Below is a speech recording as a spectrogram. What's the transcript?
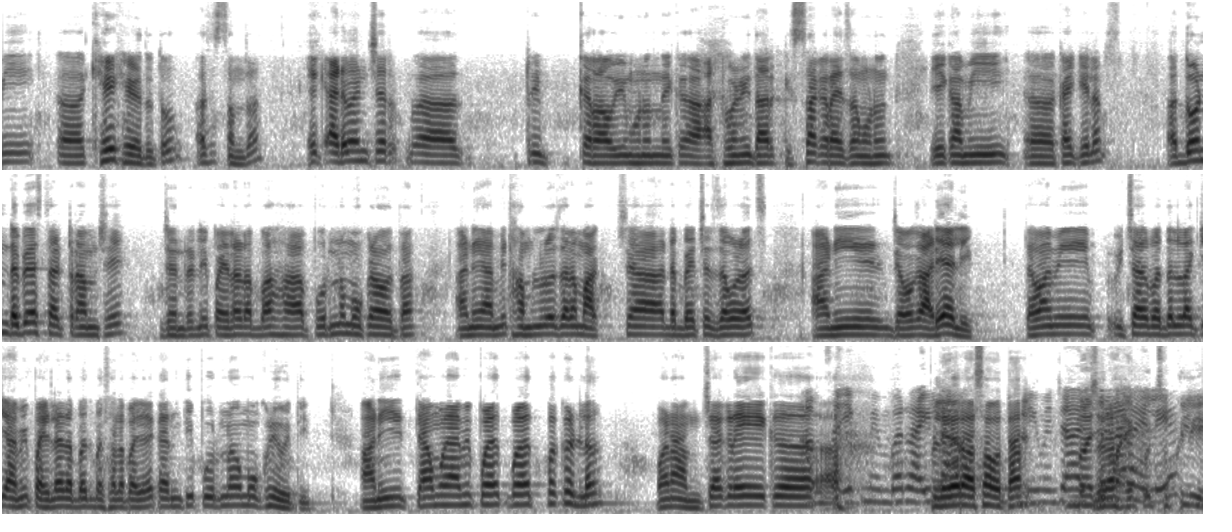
मी खेळ खेळत होतो. असं समजा एक ॲडव्हेंचर ट्रिप करावी म्हणून एक आठवणीदार किस्सा करायचा म्हणून एक आम्ही काय केलं? दोन डबे असतात ट्रामचे. जनरली पहिला डबा हा पूर्ण मोकळा होता आणि आम्ही थांबलेलो जरा मागच्या डब्याच्या जवळच आणि जेव्हा गाडी आली तेव्हा आम्ही विचार बदलला की आम्ही पहिल्या डब्यात बसायला पाहिजे कारण ती पूर्ण मोकळी होती. आणि त्यामुळे आम्ही पळत पळत पकडलं. पण आमच्याकडे एक player असा होता. म्हणजे. चुकली.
